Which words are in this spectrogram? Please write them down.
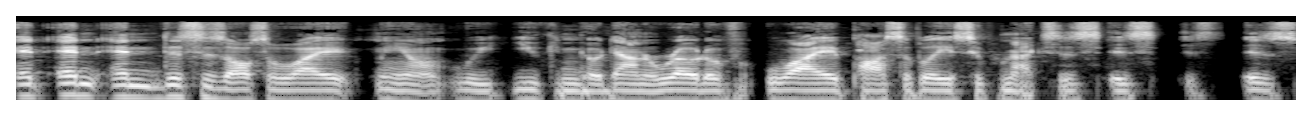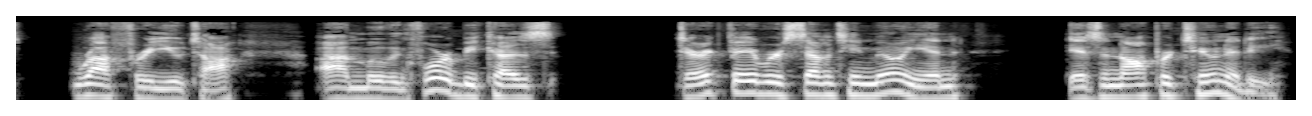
and, and and this is also why you know we you can go down a road of why possibly supermax is is is, is rough for Utah uh, moving forward because Derrick Favors 17 million is an opportunity.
